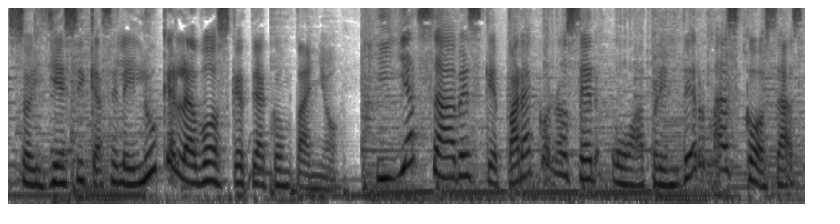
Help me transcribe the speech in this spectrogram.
soy Jessica Luque, la voz que te acompañó. Y ya sabes que para conocer o aprender más cosas,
